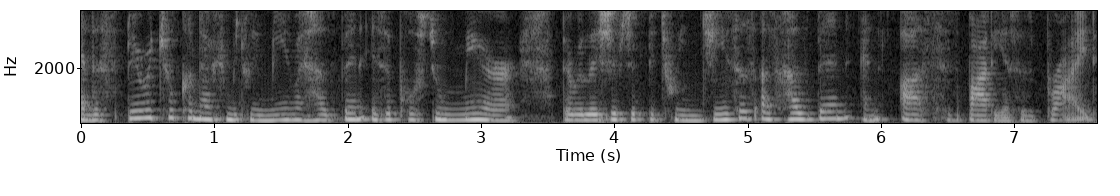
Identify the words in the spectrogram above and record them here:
and the spiritual connection between me and my husband is supposed to mirror the relationship between jesus as husband and us his body as his bride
